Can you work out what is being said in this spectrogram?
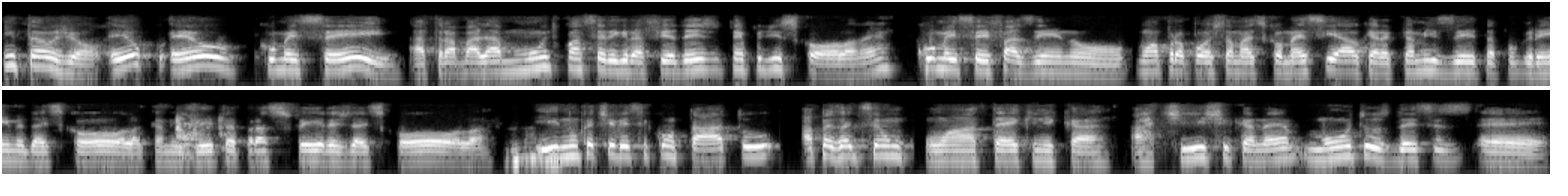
Então, João, eu, eu comecei a trabalhar muito com a serigrafia desde o tempo de escola, né? Comecei fazendo uma proposta mais comercial, que era camiseta para o Grêmio da escola, camiseta para as feiras da escola. E nunca tive esse contato, apesar de ser um, uma técnica artística, né? Muitos desses é,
